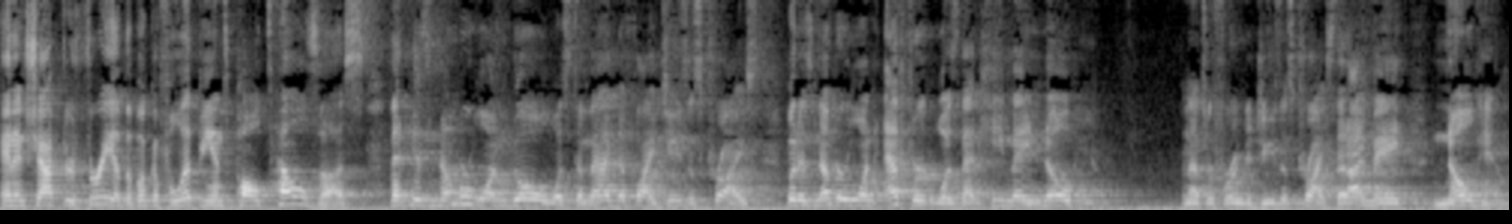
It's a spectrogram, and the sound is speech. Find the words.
And in chapter 3 of the book of Philippians, Paul tells us that his number one goal was to magnify Jesus Christ, but his number one effort was that he may know him. And that's referring to Jesus Christ, that I may know him.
